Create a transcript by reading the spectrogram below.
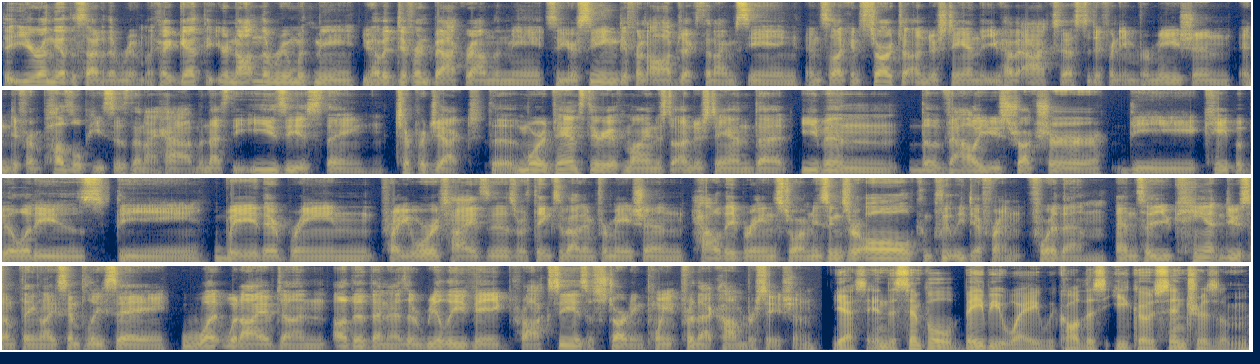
that you're on the other side of the room. Like I get that you're not in the room with me, you have a different background than me, so you're seeing different objects than I'm seeing. And so I can start to understand that you have access to different information and different puzzle pieces than I have. And that's the easiest thing to project. The more advanced theory of mind is to understand that even the value structure, the capabilities, the way their brain prioritizes or thinks about information, how they brainstorm, these things are all completely different for them. And so you can't do something like simply say, What would I have done other than as a really vague proxy as a starting point for that conversation? Yes, in the simple baby way, we call this egocentrism.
